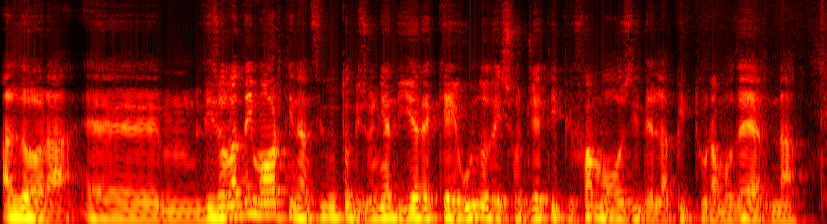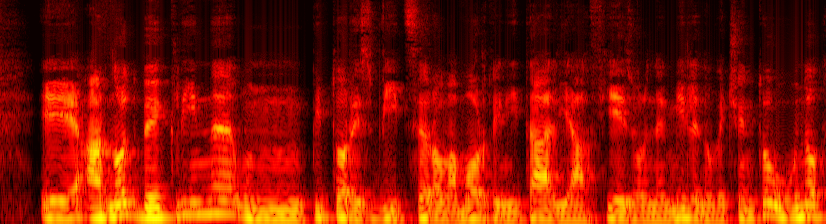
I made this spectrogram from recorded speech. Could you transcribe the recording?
Allora, ehm, l'Isola dei Morti innanzitutto bisogna dire che è uno dei soggetti più famosi della pittura moderna. E Arnold Böcklin, un pittore svizzero ma morto in Italia a Fiesole nel 1901,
